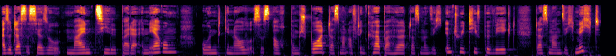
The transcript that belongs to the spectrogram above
Also das ist ja so mein Ziel bei der Ernährung und genauso ist es auch beim Sport, dass man auf den Körper hört, dass man sich intuitiv bewegt, dass man sich nicht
